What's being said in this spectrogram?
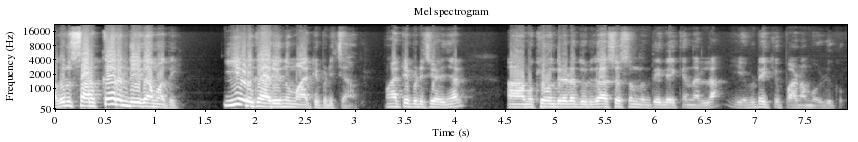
അതൊരു സർക്കാർ എന്ത് ചെയ്താൽ മതി? ഈ ഒരു കാര്യം ഒന്ന് മാറ്റി പിടിച്ചാൽ മതി. മാറ്റി പിടിച്ചു കഴിഞ്ഞാൽ മുഖ്യമന്ത്രിയുടെ ദുരിതാശ്വാസ നിധിയിലേക്ക് എന്നല്ല എവിടേക്ക് പണം ഒഴുകും?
